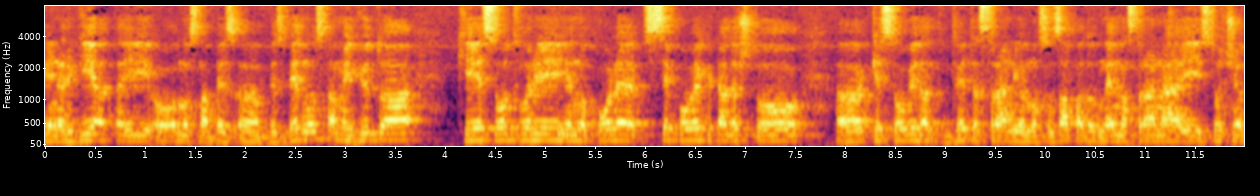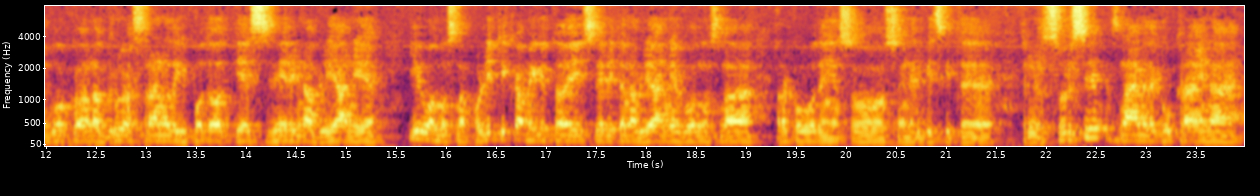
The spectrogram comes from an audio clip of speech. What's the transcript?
енергијата и однос на без, безбедноста, меѓутоа ќе се отвори едно поле се повеќе каде што ќе се обидат двете страни, односно Западот на една страна и Источниот блок на друга страна да ги поделат тие сфери на влијание и во однос на политика, меѓутоа и сферите на влијание во однос на раководење со, со енергетските ресурси. Знаеме дека Украина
